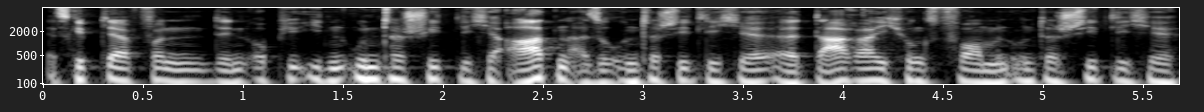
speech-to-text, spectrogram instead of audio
Es gibt ja von den Opioiden unterschiedliche Arten, also unterschiedliche äh, Darreichungsformen, unterschiedliche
